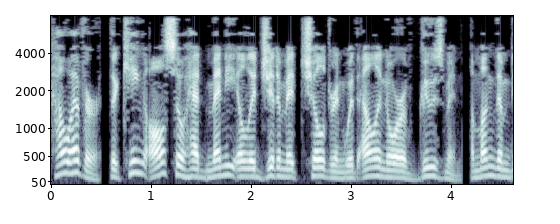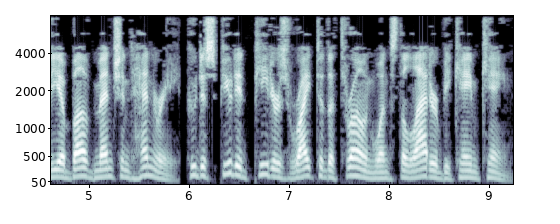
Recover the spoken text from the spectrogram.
However, the king also had many illegitimate children with Eleanor of Guzman, among them the above-mentioned Henry, who disputed Peter's right to the throne once the latter became king.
